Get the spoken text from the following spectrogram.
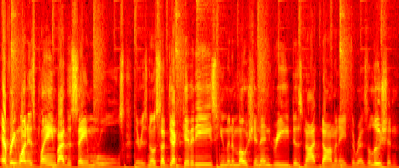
everyone is playing by the same rules. There is no subjectivities, human emotion and greed does not dominate the resolution.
